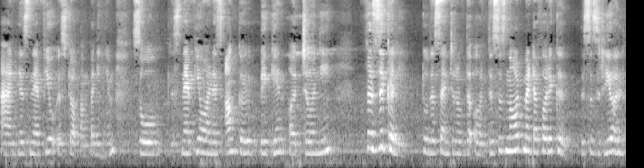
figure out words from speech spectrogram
and his nephew is to accompany him. So this nephew and his uncle begin a journey physically to the center of the earth. This is not metaphorical. This is real.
